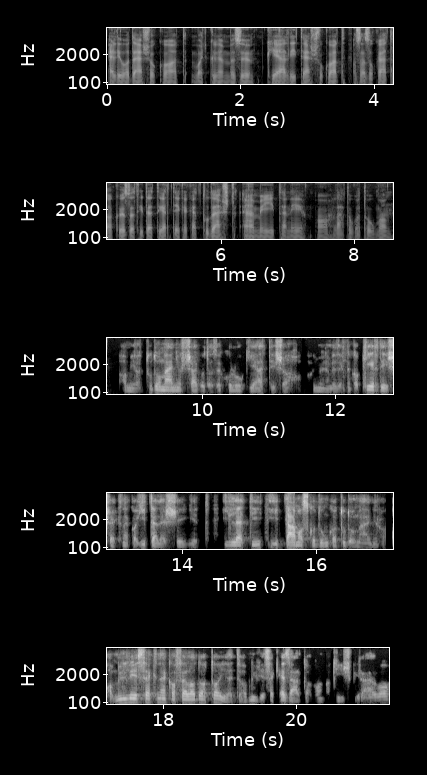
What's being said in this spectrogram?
előadásokat, vagy különböző kiállításokat, az azok által közvetített értékeket, tudást elmélyíteni a látogatókban? Ami a tudományosságot, az ökológiát és a hogy mondjam, ezeknek a kérdéseknek a hitelességét illeti, itt támaszkodunk a tudományra. A művészeknek a feladata, illetve a művészek ezáltal vannak inspirálva,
